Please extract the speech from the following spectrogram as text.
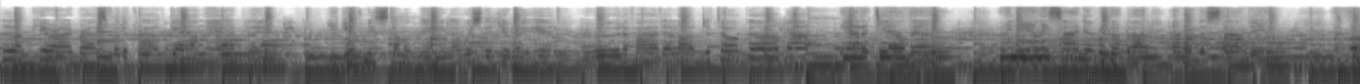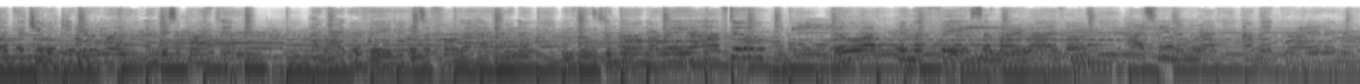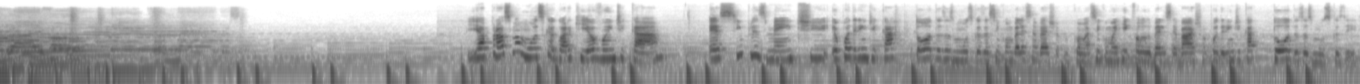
Pluck your eyebrows for the crowd, get on the airplane. You give me stomach pain, I wish that you were here. We would have had a lot to talk about. We had a deal then. We nearly signed it with our blood and understanding. I thought that you would keep your word. I'm disappointed. I microvided. It's a fault I have, I know. When things don't go my way, I have to Fill up in the face of my rivals. I scream and run. I Sebastian. agora que eu vou indicar é simplesmente. Eu poderia indicar todas as músicas, assim como, Bela Sebastian, assim como o Henrique falou do Bela Sebastian, eu poderia indicar todas as músicas dele.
